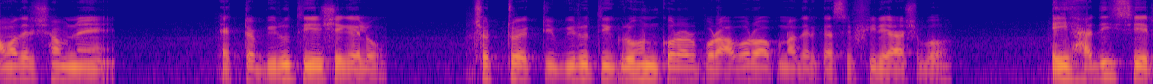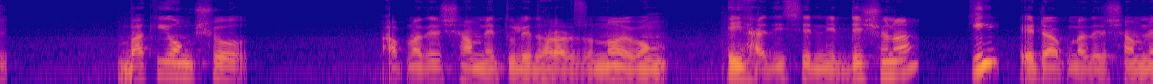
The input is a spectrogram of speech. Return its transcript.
আমাদের সামনে একটা বিরতি এসে গেল। ছোট্ট একটি বিরতি গ্রহণ করার পর আবারও আপনাদের কাছে ফিরে আসব। এই হাদিসের বাকি অংশ আপনাদের সামনে তুলে ধরার জন্য এবং এই হাদিসের নির্দেশনা কি এটা আপনাদের সামনে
